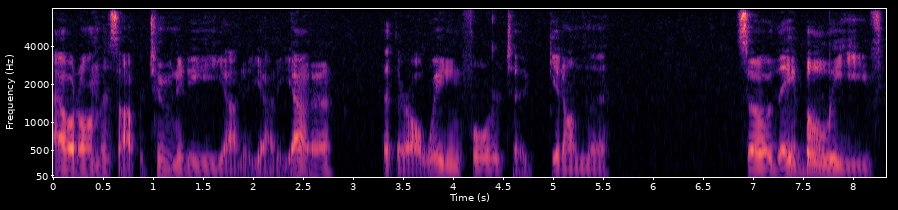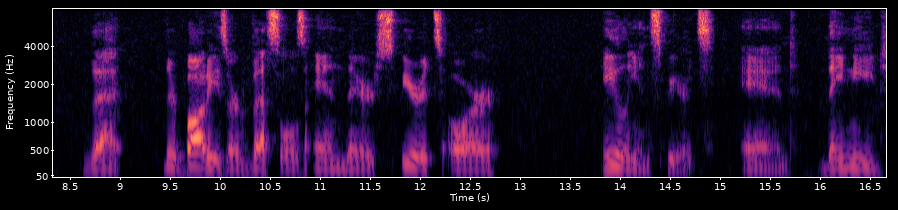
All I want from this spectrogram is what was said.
out on this opportunity, yada, yada, yada, that they're all waiting for to get on the so they believe that their bodies are vessels and their spirits are alien spirits. And they need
